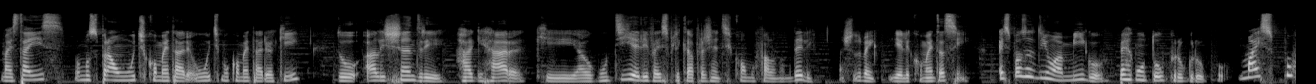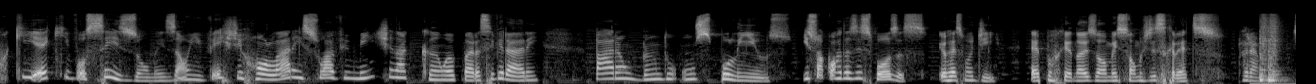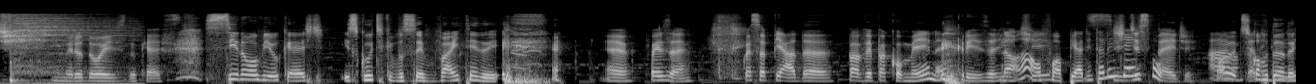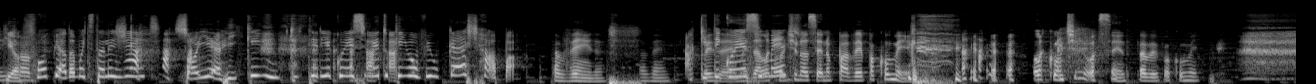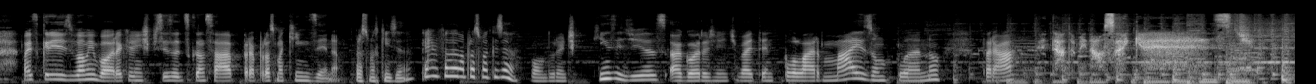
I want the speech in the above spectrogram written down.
Mas Thaís, vamos para um último comentário, um último comentário aqui do Alexandre Haghara, que algum dia ele vai explicar pra gente como fala o nome dele, mas tudo bem. E ele comenta assim: a esposa de um amigo perguntou pro grupo: Mas por que é que vocês, homens, ao invés de rolarem suavemente na cama para se virarem, param dando uns pulinhos? Isso acorda as esposas. Eu respondi: É porque nós homens somos discretos. Puramente. Número 2 do cast. Se não ouviu o cast, escute que você vai entender. É, pois é. Com essa piada pra ver pra comer, né, Cris? não, não, foi uma piada inteligente. Se despede. Ah, Olha, discordando aqui, ó. Óbvio. Foi uma piada muito inteligente. Só ia rir quem, quem teria conhecimento, quem ouviu o cast, rapá. Tá vendo? Tá vendo? Aqui pois tem é, conhecimento. Mas ela continua sendo pra ver pra comer. ela continua sendo pra ver pra comer. Mas, Cris, vamos embora, que a gente precisa descansar para a próxima quinzena. Próxima quinzena? O que a gente vai fazer na próxima quinzena? Bom, durante 15 dias, agora a gente vai tentar bolar mais um plano para tentar dominar o Psycast.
